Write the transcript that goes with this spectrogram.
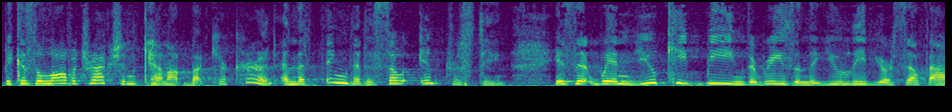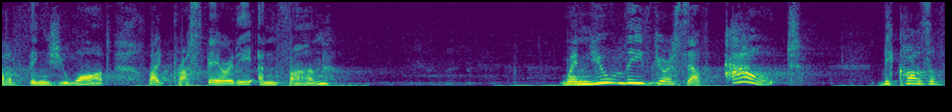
Because the law of attraction cannot buck your current. And the thing that is so interesting is that when you keep being the reason that you leave yourself out of things you want, like prosperity and fun, when you leave yourself out, because of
